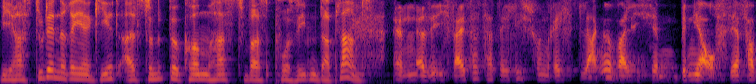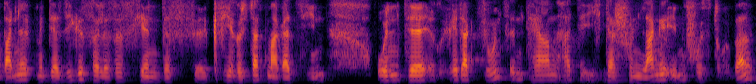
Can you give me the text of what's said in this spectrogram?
Wie hast du denn reagiert, als du mitbekommen hast, was ProSieben da plant? Ähm, also ich weiß das tatsächlich schon recht lange, weil ich ähm, bin ja auch sehr verbandelt verhandelt mit der Siegessäule, das ist hier das äh, Queere Stadtmagazin. Und äh, redaktionsintern hatte ich da schon lange Infos drüber.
